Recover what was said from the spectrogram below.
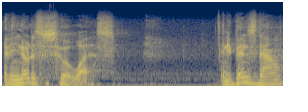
And then he notices who it was. And he bends down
